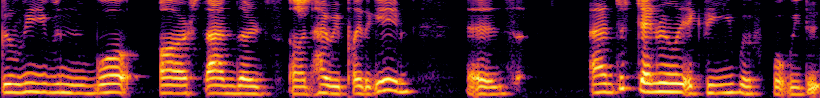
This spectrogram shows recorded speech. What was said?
believe in what our standards on how we play the game is, and just generally agree with what we do.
